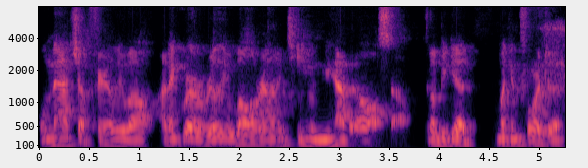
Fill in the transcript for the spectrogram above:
we'll match up fairly well. I think we're a really well-rounded team and we have it all. So it'll be good. I'm looking forward to it.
